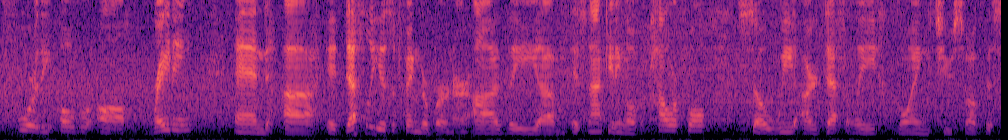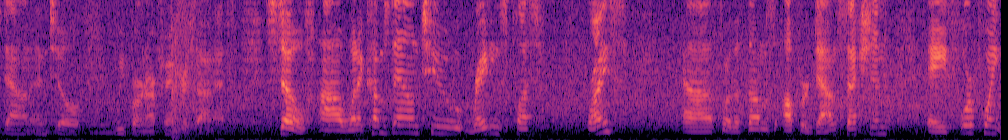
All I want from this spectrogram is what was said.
for the overall rating. And uh, it definitely is a finger burner. Uh, the um, It's not getting over powerful, so we are definitely going to smoke this down until we burn our fingers on it. So uh, when it comes down to ratings plus price, uh, for the thumbs up or down section. A 4.3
